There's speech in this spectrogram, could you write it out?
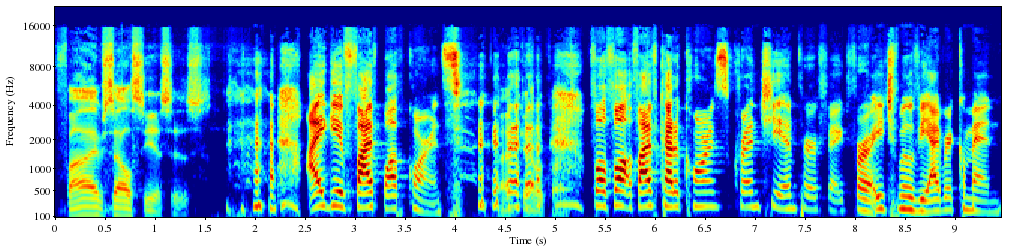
five Celsiuses. I give five popcorns. Five for, for five kettle corns, crunchy and perfect for each movie. I recommend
